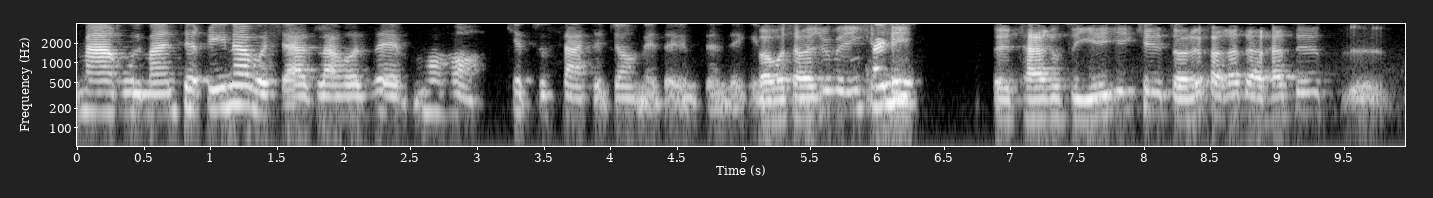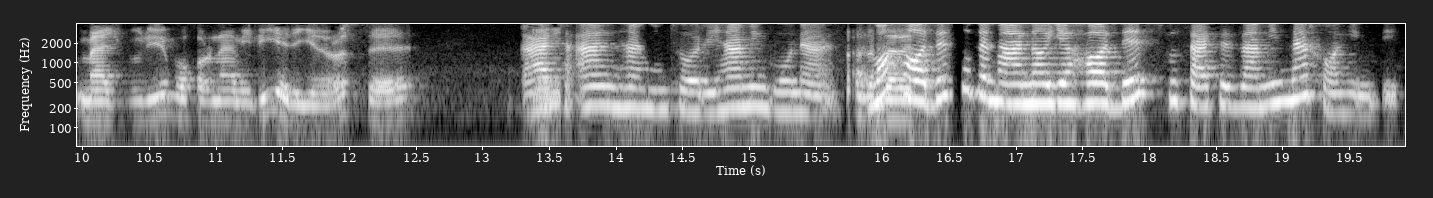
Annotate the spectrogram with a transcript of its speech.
معقول منطقی نباشه از لحاظ ماها که تو سطح جامعه داریم زندگی و با توجه به اینکه ولی... تغذیه که داره فقط در حد مجبوری بخور نمیلیه دیگه درسته؟ قطعا همینطوری همین گونه است. ما حادث رو به معنای حادث رو سطح زمین نخواهیم دید.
